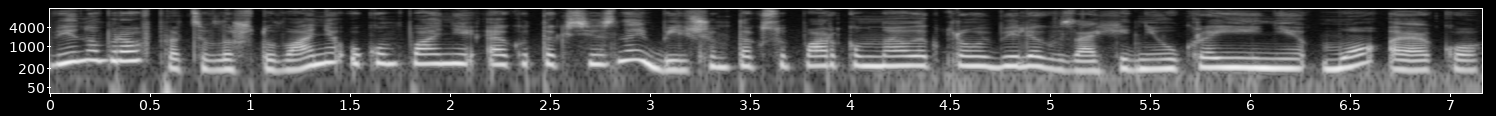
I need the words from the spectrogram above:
Він обрав працевлаштування у компанії Екотаксі з найбільшим таксопарком на електромобілях в західній Україні МОЕКО.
